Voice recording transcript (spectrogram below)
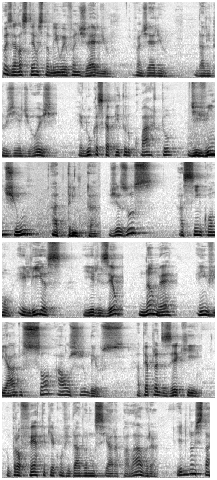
Pois é, nós temos também o Evangelho, Evangelho da liturgia de hoje, é Lucas capítulo 4, de 21 a 30. Jesus, assim como Elias e Eliseu, não é enviado só aos judeus. Até para dizer que o profeta que é convidado a anunciar a palavra, ele não está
